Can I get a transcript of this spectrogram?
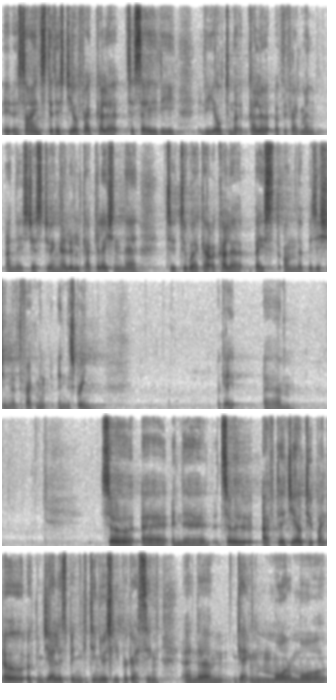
it assigns to this GL frag color to say the, the ultimate color of the fragment, and it's just doing a little calculation there to, to work out a color based on the position of the fragment in the screen. Okay. Um, So, uh, the, so after GL 2.0, OpenGL has been continuously progressing and um, getting more and more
